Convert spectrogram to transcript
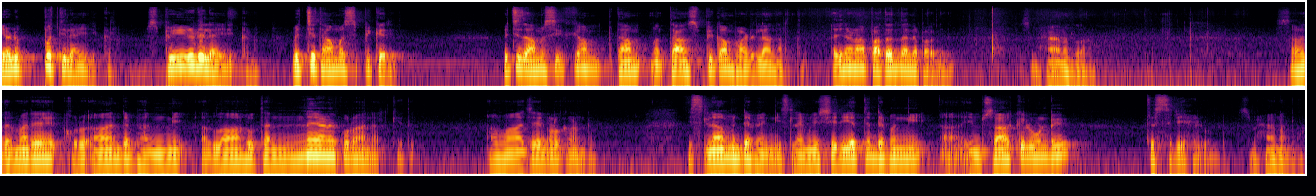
എളുപ്പത്തിലായിരിക്കണം. സ്പീഡിലായിരിക്കണം. വെച്ച് താമസിപ്പിക്കരുത്. വെച്ച് താമസിക്കാൻ താമസിപ്പിക്കാൻ പാടില്ല എന്നർത്ഥം. അതിനാണ് ആ പദം തന്നെ പറഞ്ഞത്. സുഹാനുള്ള സഹോദരന്മാരെ ഖുർആാന്റെ ഭംഗി അള്ളാഹു തന്നെയാണ് ഖുർആൻ ഇറക്കിയത്. ആ വാചകങ്ങളൊക്കെ ഉണ്ട് ഇസ്ലാമിന്റെ ഭംഗി ഇസ്ലാമിക ശരീരത്തിന്റെ ഭംഗി ഇംസാക്കിലുമുണ്ട് തസ്രീഹിലുമുണ്ട് സുഹാനുള്ള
